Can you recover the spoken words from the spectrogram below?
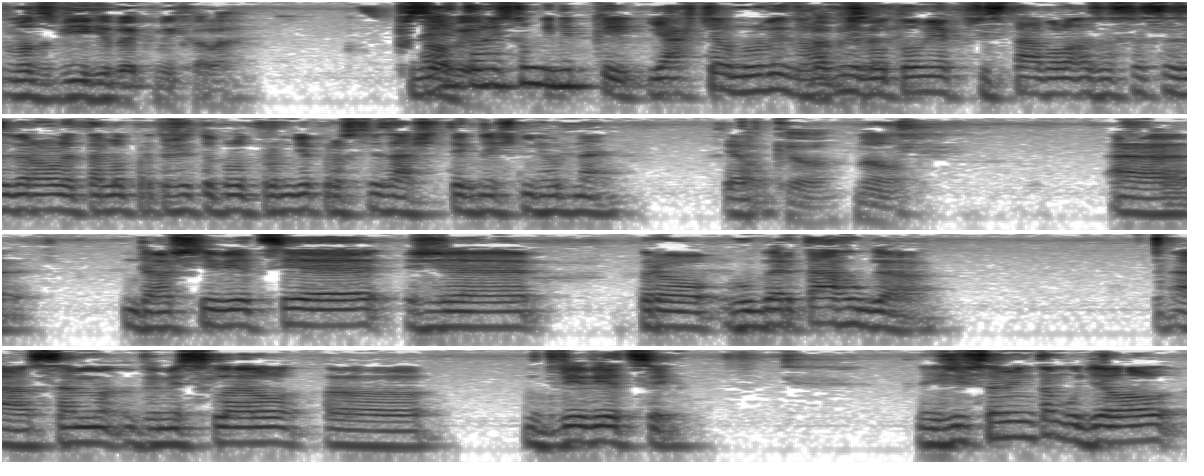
moc výhybek, Michale. Psovi. Ne, to nejsou výhybky. Já chtěl mluvit hlavně Dobře. o tom, jak přistávalo a zase se zvedalo letadlo, protože to bylo pro mě prostě zážitek dnešního dne. Jo. Tak jo, no. A další věc je, že pro Huberta Huga jsem vymyslel uh, dvě věci. Nejdřív jsem jim tam udělal uh,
